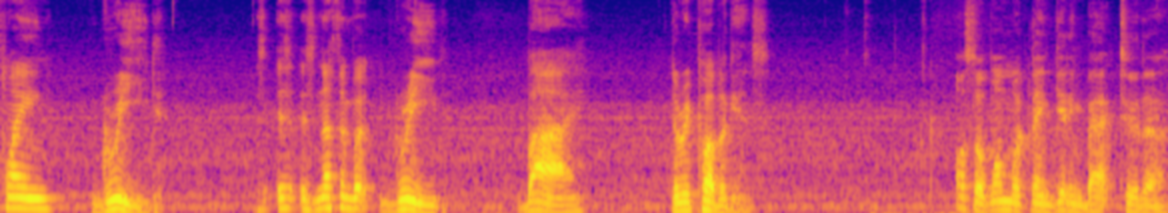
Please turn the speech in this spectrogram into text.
plain greed. It's, it's nothing but greed by the Republicans. Also, one more thing, getting back to the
